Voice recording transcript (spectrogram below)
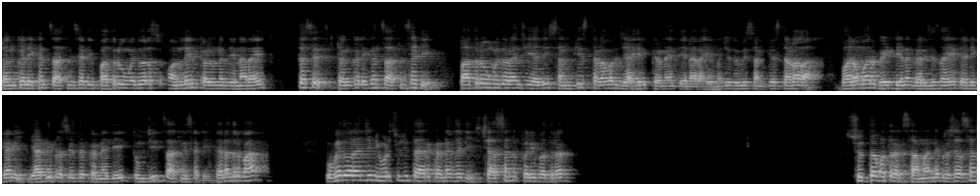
टंकलेखन चाचणीसाठी पात्र उमेदवारास ऑनलाईन कळवण्यात येणार आहे तसेच टंकलेखन चाचणीसाठी पात्र उमेदवारांची यादी संकेतस्थळावर जाहीर करण्यात येणार आहे. म्हणजे तुम्ही संकेतस्थळाला वारंवार भेट देणं गरजेचं आहे. त्या ठिकाणी यादी प्रसिद्ध करण्यात येईल तुमची चाचणीसाठी. त्यानंतर पहा उमेदवारांची निवड सूची तयार करण्यासाठी शासन परिपत्रक शुद्धपत्रक सामान्य प्रशासन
